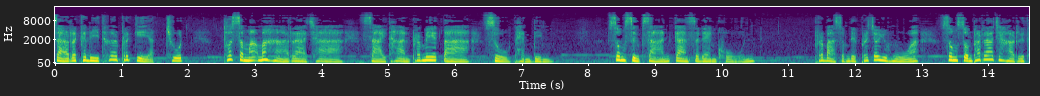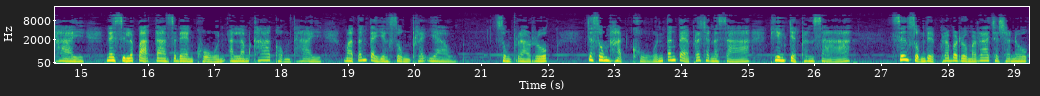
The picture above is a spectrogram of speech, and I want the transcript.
สารคดีเทิดพระเกียรติชุด ทศมมหาราชา สายทานพระเมตตา สู่แผ่นดิน ทรงสืบสารการแสดงโขน พระบาทสมเด็จพระเจ้าอยู่หัว ทรงสนพระราชหฤทัยในศิลปะการแสดงโขนอันล้ำค่าของไทยมาตั้งแต่ยังทรงพระเยาว์ทรงปรารภจะทรงหัดโขนตั้งแต่พระชนษาเพียงเจ็ดพรรษา ซึ่งสมเด็จพระบรมราชชนก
